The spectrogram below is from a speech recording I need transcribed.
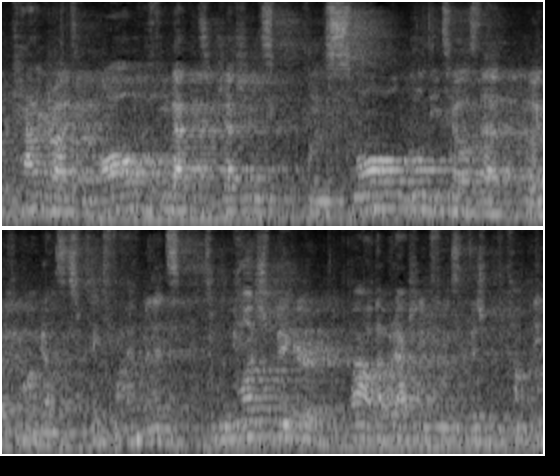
we're, categorizing all the feedback and suggestions from the small little details that are like, come on guys, this will take five minutes, much bigger, wow, that would actually influence the vision of the company.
